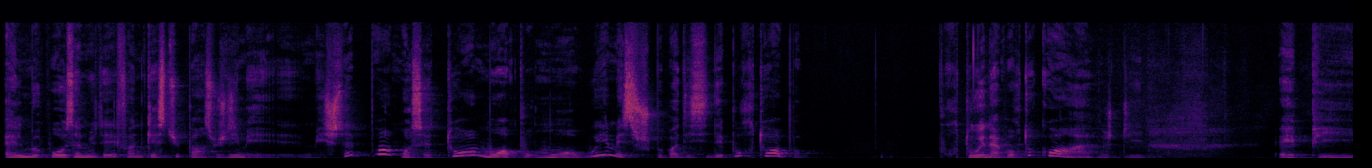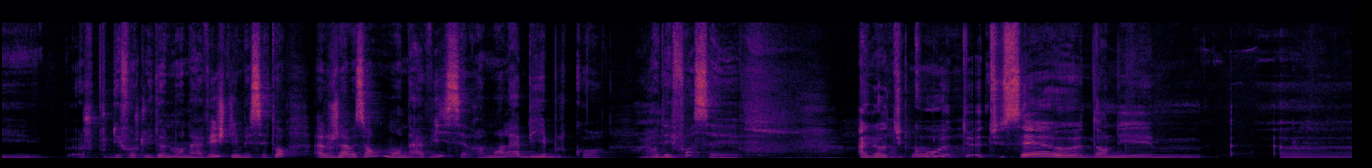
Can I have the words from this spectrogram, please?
elle me pose, elle me téléphone, qu'est-ce que tu penses? Je dis, mais, mais je sais pas, moi c'est toi, moi, pour moi, oui, mais je peux pas décider pour toi, pour, pour tout et n'importe quoi. Hein, je dis. Et puis, je, des fois, je lui donne mon avis, je dis, mais c'est toi. Alors, j'ai l'impression que mon avis, c'est vraiment la Bible, quoi. Ouais. Alors, des fois, c'est. Alors, du peu... coup, tu, sais, euh, dans les. Euh,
